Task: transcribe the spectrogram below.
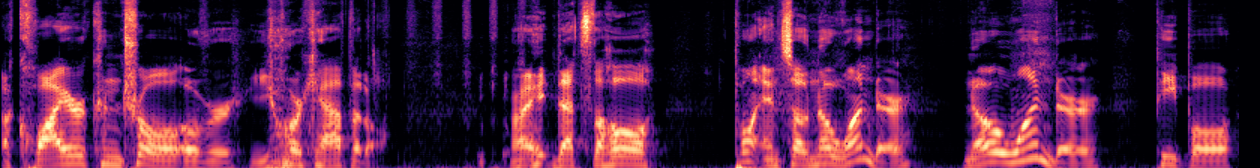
acquire control over your capital, right? That's the whole point. And so no wonder, no wonder people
